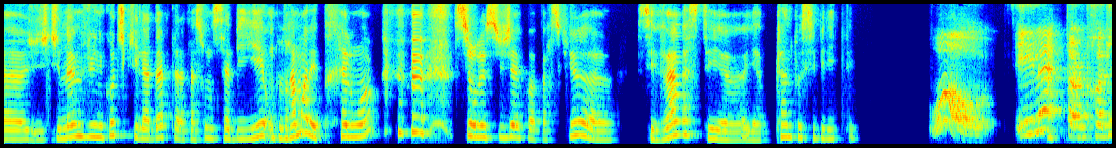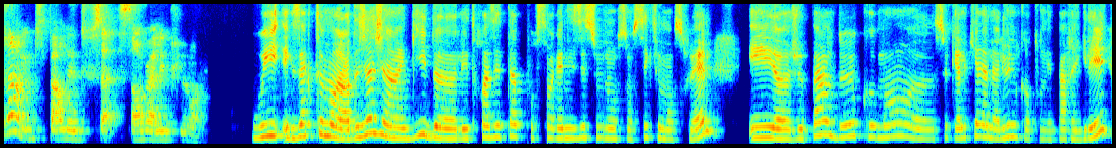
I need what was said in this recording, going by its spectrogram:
Euh, j'ai même vu une coach qui l'adapte à la façon de s'habiller. On peut vraiment aller très loin sur le sujet, quoi, parce que euh, c'est vaste et euh, il y a plein de possibilités. Wow! Et là, tu as un programme qui parle de tout ça, si on veut aller plus loin. Oui, exactement. Alors déjà, j'ai un guide, euh, les trois étapes pour s'organiser selon son cycle menstruel. Et euh, je parle de comment euh, se calquer à la lune quand on n'est pas réglé.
